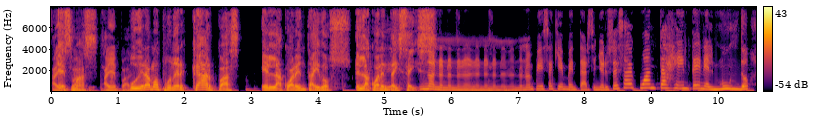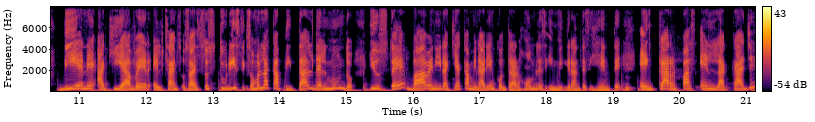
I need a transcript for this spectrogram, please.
Hay es espacio, más, hay espacio. pudiéramos poner carpas en la 42, en la 46. no, no, no, no, no, no, no, no, no, no, no, no empiece aquí a inventar, señor. ¿Usted sabe cuánta gente en el mundo viene aquí a ver el Times? O sea, esto es turístico, somos la capital del mundo. Y usted va a venir aquí a caminar y encontrar homeless, inmigrantes y gente en carpas en la calle.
